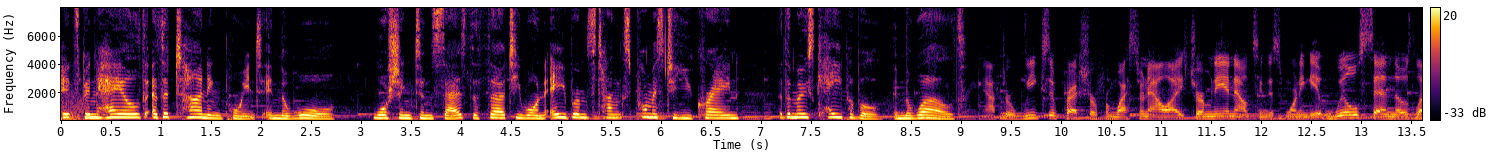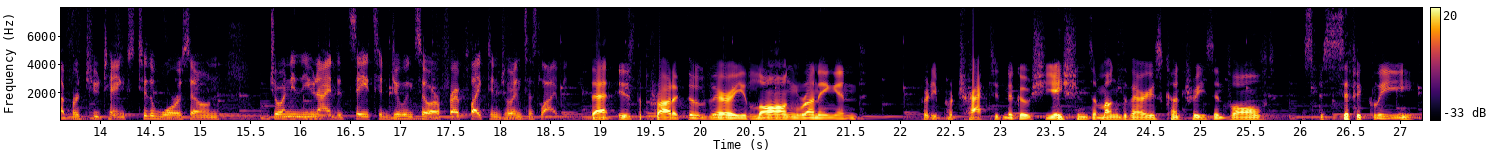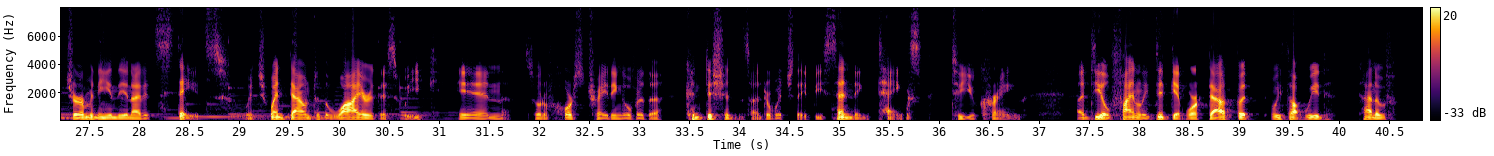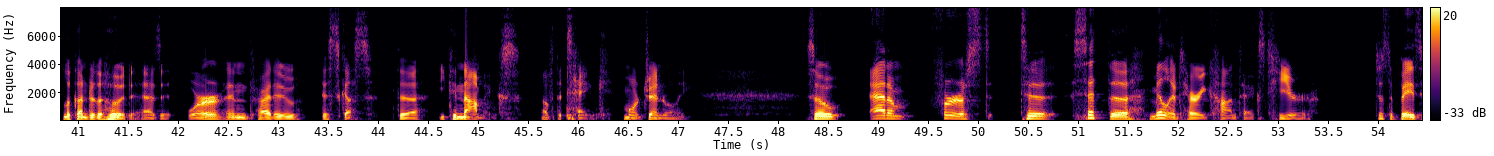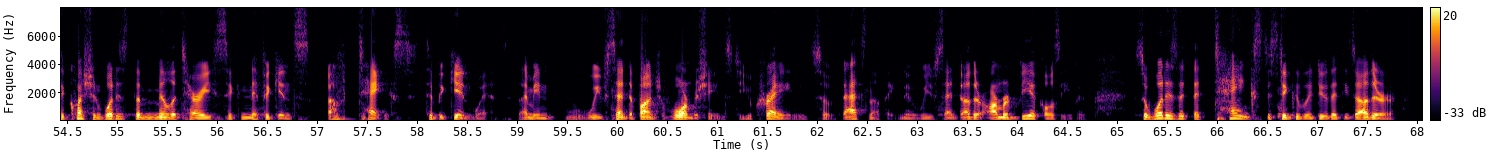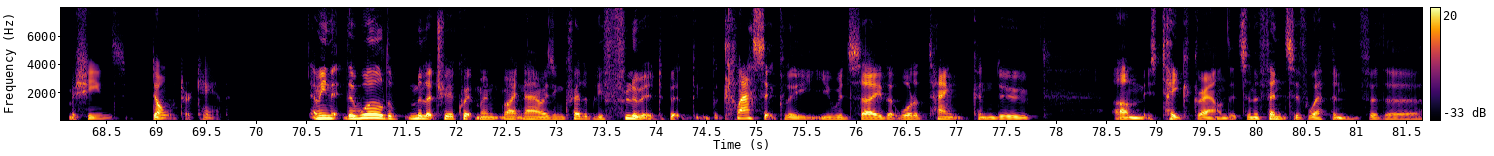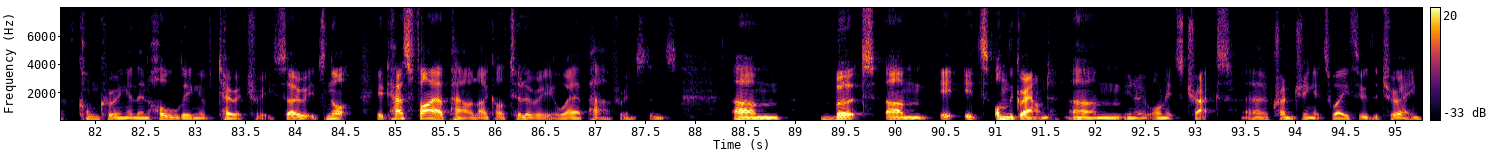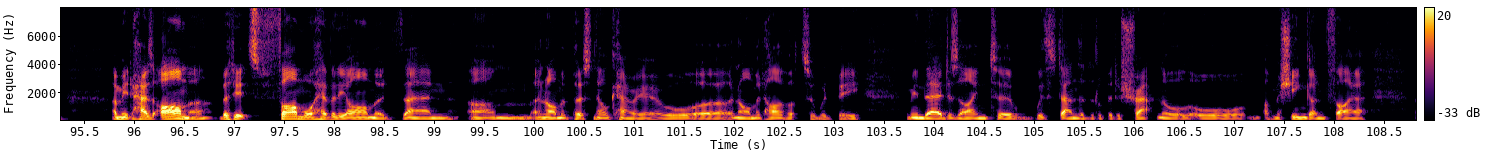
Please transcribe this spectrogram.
It's been hailed as a turning point in the war. Washington says the 31 Abrams tanks promised to Ukraine are the most capable in the world. After weeks of pressure from Western allies, Germany announcing this morning it will send those Leopard 2 tanks to the war zone joining the United States in doing so. Our Fred Pleitgen joins us live. That is the product of very long running and pretty protracted negotiations among the various countries involved, specifically Germany and the United States, which went down to the wire this week in sort of horse trading over the conditions under which they'd be sending tanks to Ukraine. A deal finally did get worked out, but we thought we'd kind of look under the hood, as it were, and try to discuss the economics of the tank more generally. So, Adam, first, to set the military context here, just a basic question what is the military significance of tanks to begin with? I mean, we've sent a bunch of war machines to Ukraine, so that's nothing new. We've sent other armored vehicles, even. So, what is it that tanks distinctively do that these other machines don't or can't? I mean, the world of military equipment right now is incredibly fluid, but, but classically, you would say that what a tank can do um, is take ground. It's an offensive weapon for the conquering and then holding of territory. So it's not, it has firepower like artillery or air power, for instance. Um, but um, it, it's on the ground, um, you know, on its tracks, uh, crunching its way through the terrain. I mean, it has armor, but it's far more heavily armored than um, an armored personnel carrier or uh, an armored howitzer would be. I mean, they're designed to withstand a little bit of shrapnel or a machine gun fire,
